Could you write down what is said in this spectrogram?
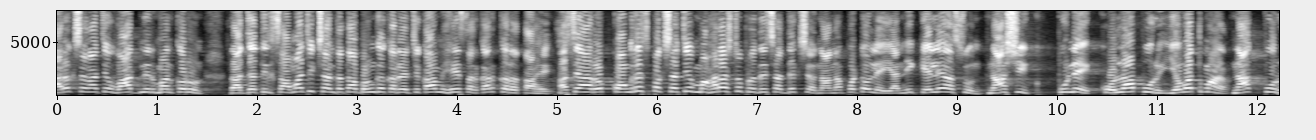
आरक्षणाचे वाद निर्माण करून राज्यातील सामाजिक शांतता भंग करण्याचे काम हे सरकार करत आहे. असे आरोप काँग्रेस पक्षाचे महाराष्ट्र प्रदेशाध्यक्ष नाना पटोले यांनी केले असून नाशिक पुणे कोल्हापूर यवतमाळ नागपूर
